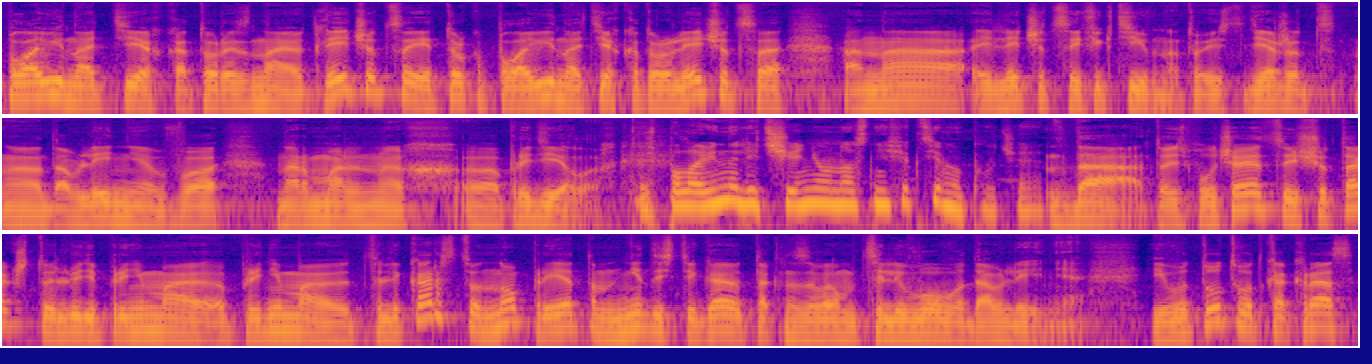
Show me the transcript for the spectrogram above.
половина от тех, которые знают, лечатся, и только половина от тех, которые лечатся, она лечится эффективно, то есть держит э, давление в нормальных э, пределах. То есть половина лечения у нас неэффективно получается? Да, то есть получается еще так, что люди принимают, принимают лекарства, но при этом не достигают так называемого целевого давления. И вот тут вот как раз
